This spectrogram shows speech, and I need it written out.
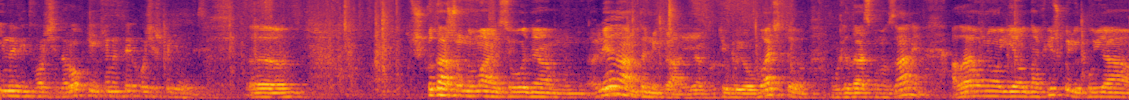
і нові творчі доробки, якими ти хочеш поділитися. Шкода, що немає сьогодні Олега Антонюка. Я хотів би його бачити у глядацькому залі, але у нього є одна фішка, яку я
